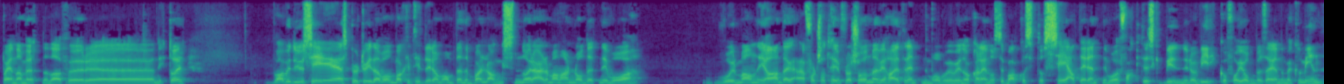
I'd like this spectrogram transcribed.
på en av møtene da før uh, nyttår. Hva vil du si, jeg spurte jo Ida Wolden Bakke tidligere om, om denne balansen. Når er det man har nådd et nivå hvor man, ja, Det er fortsatt høy inflasjon, men vi har et rentenivå hvor vi nå kan lene oss tilbake og sitte og se at det rentenivået faktisk begynner å virke og få jobbe seg gjennom økonomien.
